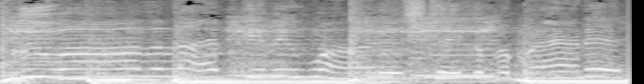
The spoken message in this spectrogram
Blue are the life-giving waters taken for granted.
